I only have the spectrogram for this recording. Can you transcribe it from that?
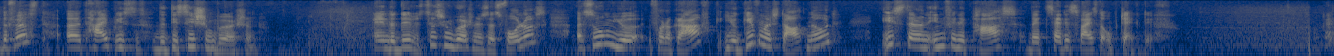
The first uh, type is the decision version. And the decision version is as follows. Assume you, for a graph, you give them a start node. Is there an infinite path that satisfies the objective? Okay.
